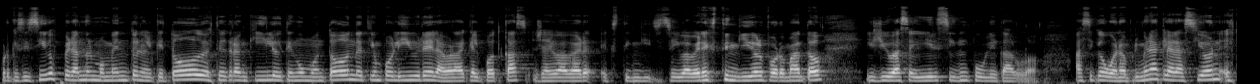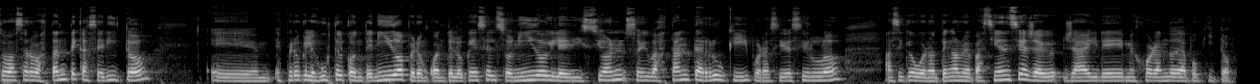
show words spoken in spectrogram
porque si sigo esperando el momento en el que todo esté tranquilo y tengo un montón de tiempo libre, la verdad que el podcast ya iba a haber se iba a haber extinguido el formato y yo iba a seguir sin publicarlo. Así que bueno, primera aclaración, esto va a ser bastante caserito. Eh, espero que les guste el contenido, pero en cuanto a lo que es el sonido y la edición, soy bastante rookie, por así decirlo. Así que bueno, ténganme paciencia, ya, iré mejorando de a poquito.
